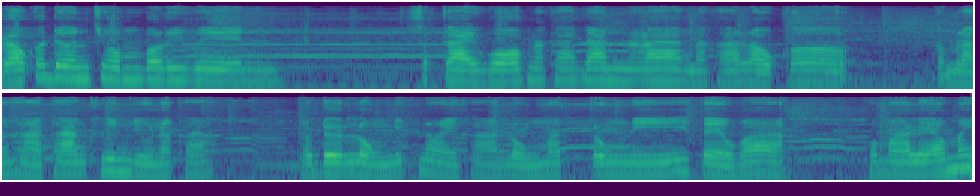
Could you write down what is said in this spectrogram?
เราก็เดินชมบริเวณสกายวอล์กนะคะ ด้านล่างนะคะ เราก็ กำลังหาทางขึ้นอยู่นะคะ เราเดินหลงนิดหน่อยค่ะ หลงมาตรงนี้ แต่ว่าพอมาแล้วไม่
